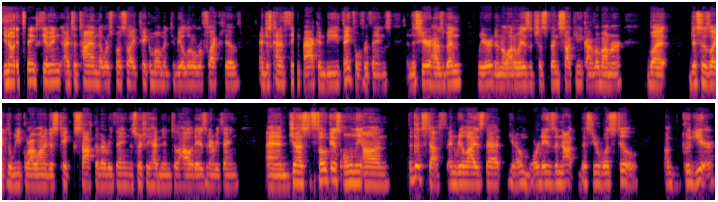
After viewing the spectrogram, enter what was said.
you know, it's Thanksgiving. It's a time that we're supposed to like take a moment to be a little reflective and just kind of think back and be thankful for things. And this year has been weird in a lot of ways. It's just been sucky, kind of a bummer. But this is like the week where I want to just take stock of everything, especially heading into the holidays and everything, and just focus only on the good stuff and realize that, you know, more days than not, this year was still a good year.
